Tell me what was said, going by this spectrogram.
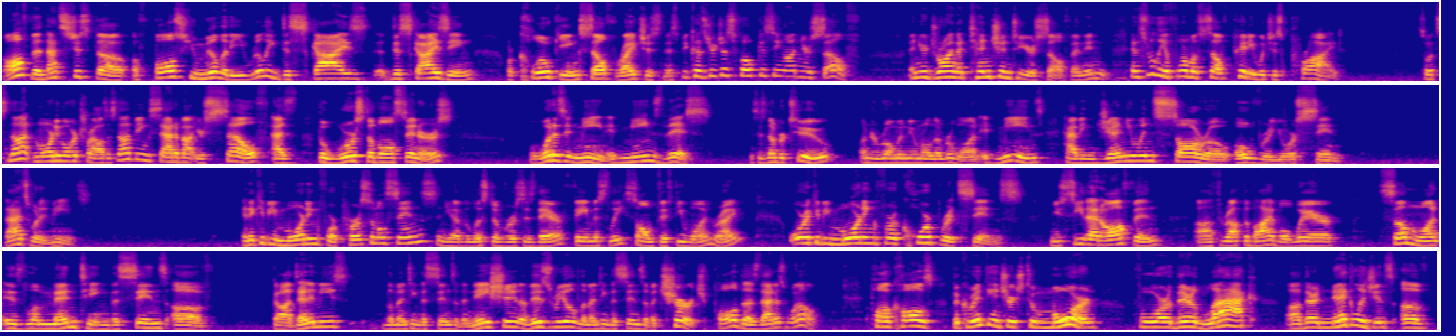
Often, that's just a, a false humility, really disguised, disguising or cloaking self righteousness because you're just focusing on yourself and you're drawing attention to yourself. And, in, and it's really a form of self pity, which is pride. So it's not mourning over trials, it's not being sad about yourself as the worst of all sinners. What does it mean? It means this. This is number two under Roman numeral number one. It means having genuine sorrow over your sin. That's what it means. And it could be mourning for personal sins, and you have a list of verses there, famously, Psalm 51, right? Or it could be mourning for corporate sins. And you see that often uh, throughout the Bible where someone is lamenting the sins of God's enemies, lamenting the sins of the nation of Israel, lamenting the sins of a church. Paul does that as well. Paul calls the Corinthian church to mourn for their lack, uh, their negligence of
